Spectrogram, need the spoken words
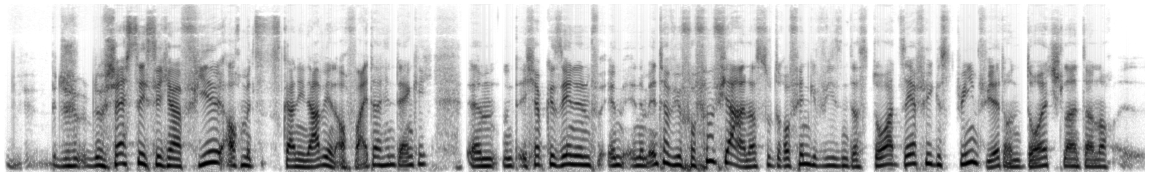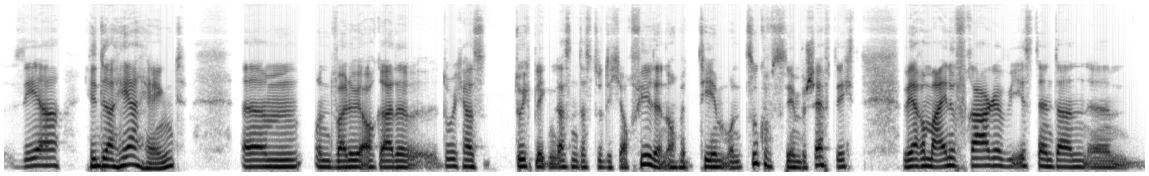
du beschäftigst dich ja viel auch mit Skandinavien, auch weiterhin, denke ich. Ähm, und ich habe gesehen, in, in, in, einem Interview vor fünf Jahren hast du darauf hingewiesen, dass dort sehr viel gestreamt wird und Deutschland da noch äh, sehr hinterherhängt. Ähm, und weil du ja auch gerade durch hast durchblicken lassen, dass du dich auch viel dann auch mit Themen und Zukunftsthemen beschäftigst, wäre meine Frage, wie ist denn dann ähm,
